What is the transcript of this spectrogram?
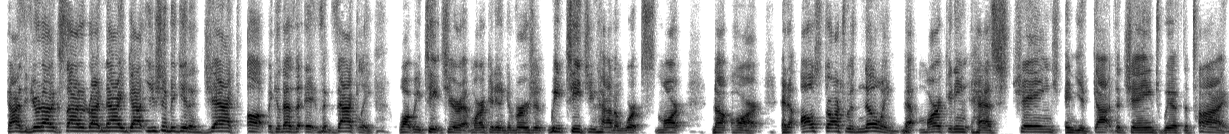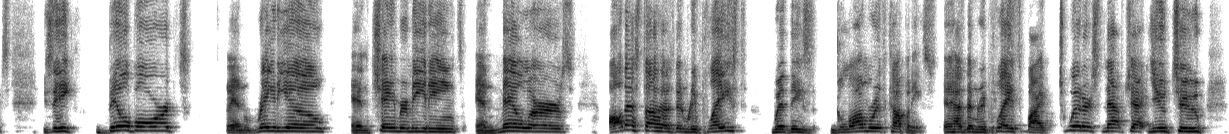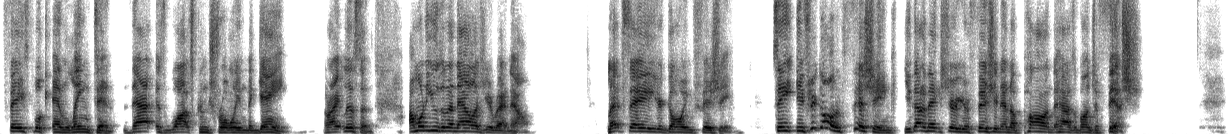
Guys, if you're not excited right now, you got you should be getting jacked up because that's it's exactly what we teach here at Marketing and Conversion. We teach you how to work smart not hard. And it all starts with knowing that marketing has changed and you've got to change with the times. You see, billboards and radio and chamber meetings and mailers, all that stuff has been replaced with these glomerate companies. It has been replaced by Twitter, Snapchat, YouTube, Facebook, and LinkedIn. That is what's controlling the game. All right, listen, I'm going to use an analogy right now. Let's say you're going fishing. See, if you're going fishing, you got to make sure you're fishing in a pond that has a bunch of fish.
